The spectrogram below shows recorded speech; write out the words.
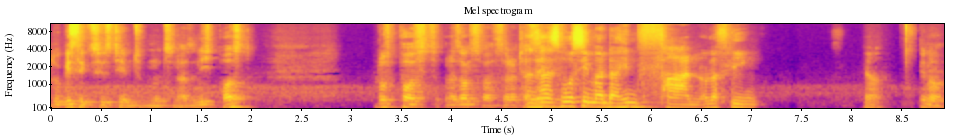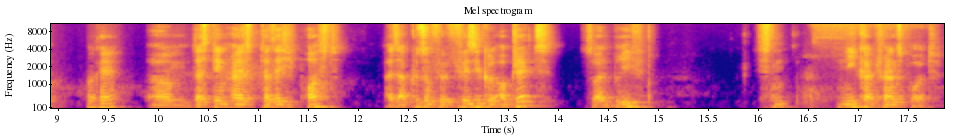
Logistiksystem zu benutzen, also nicht Post, Luftpost oder sonst was, sondern Also tatsächlich. das heißt, muss jemand dahin fahren oder fliegen. Ja. genau. Okay. Ähm, das Ding heißt tatsächlich Post, als Abkürzung für Physical Object, so ein Brief. Sneaker Transport.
